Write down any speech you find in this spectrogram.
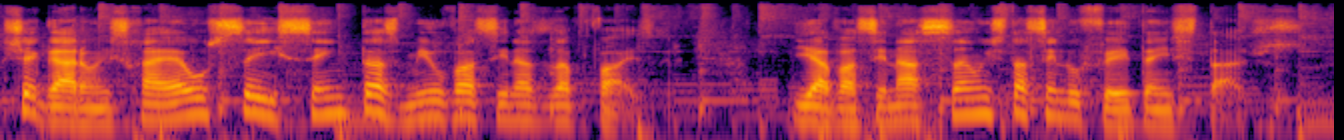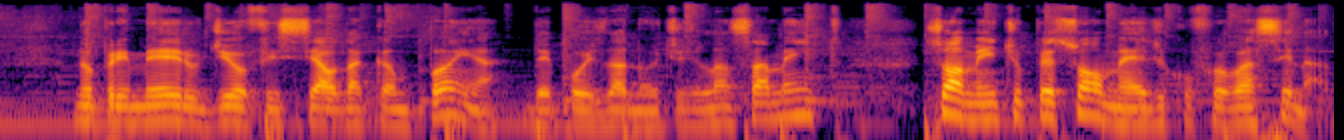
chegaram a Israel 600 mil vacinas da Pfizer e a vacinação está sendo feita em estágios. No primeiro dia oficial da campanha, depois da noite de lançamento, somente o pessoal médico foi vacinado.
